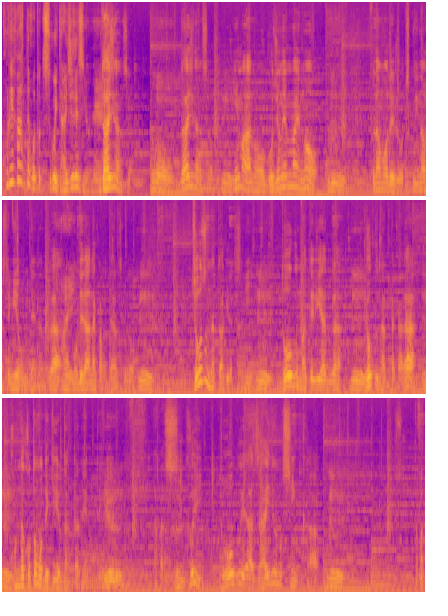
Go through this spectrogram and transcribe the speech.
これがあったことってすごい大事ですよね。大事なんですよ。う。ん大事なんですよ。うん。今あの50年前のうん。プラモデルを作り直してみようみたいなのが、はい。モデラー仲間であるんですけどうん。上手になったわけだしに、うん。道具マテリアルがうん。良くなったから、うん。こんなこともできるようになったねっていう、うんなんかすごい道具や材料の進化、うん。だから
